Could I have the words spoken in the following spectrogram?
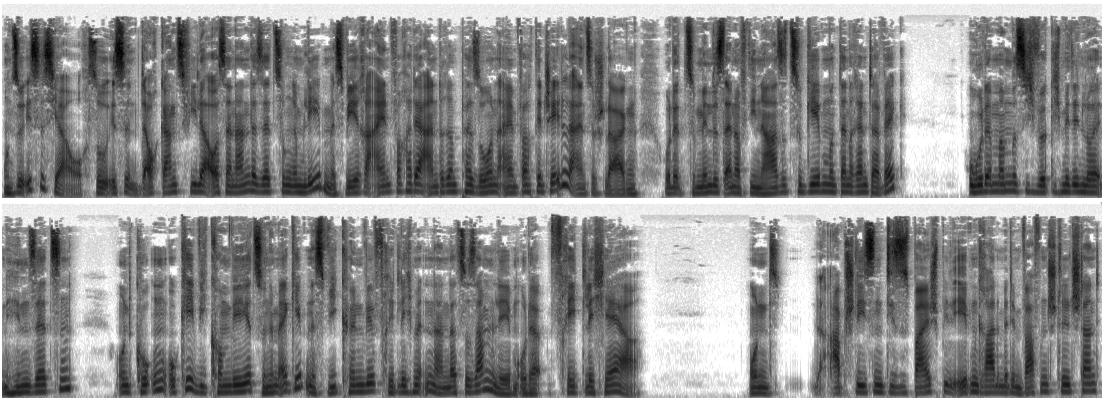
Und so ist es ja auch. So sind auch ganz viele Auseinandersetzungen im Leben. Es wäre einfacher, der anderen Person einfach den Schädel einzuschlagen oder zumindest einen auf die Nase zu geben und dann rennt er weg. Oder man muss sich wirklich mit den Leuten hinsetzen und gucken, okay, wie kommen wir hier zu einem Ergebnis? Wie können wir friedlich miteinander zusammenleben oder friedlich her? Und abschließend dieses Beispiel eben gerade mit dem Waffenstillstand.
